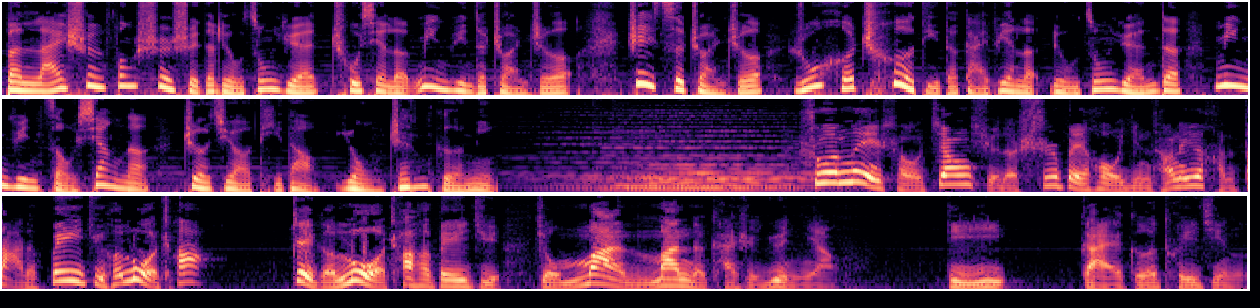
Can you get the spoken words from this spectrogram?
本来顺风顺水的柳宗元出现了命运的转折。这次转折如何彻底的改变了柳宗元的命运走向呢？这就要提到永贞革命。说那首江雪的诗背后隐藏着一个很大的悲剧和落差，这个落差和悲剧就慢慢的开始酝酿。第一，改革推进了，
